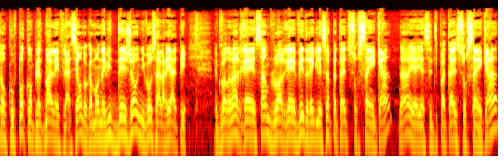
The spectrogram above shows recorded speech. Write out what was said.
on couvre pas complètement l'inflation. Donc, à mon avis, déjà au niveau salarial. Puis, le gouvernement semble vouloir rêver de régler ça peut-être sur cinq ans. Hein? Il, y a, cette hypothèse sur cinq ans.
